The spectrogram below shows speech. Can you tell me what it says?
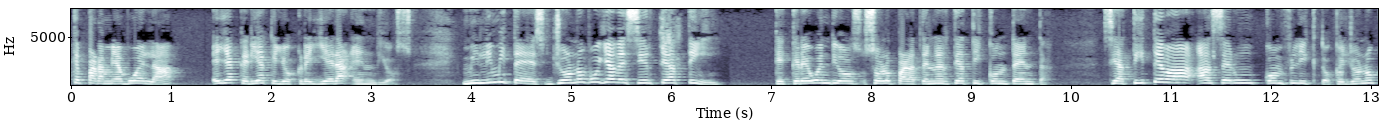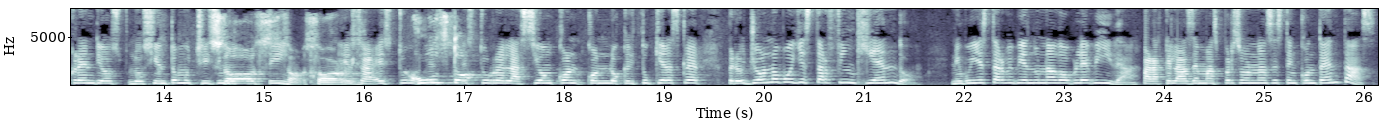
que para mi abuela, ella quería que yo creyera en Dios. Mi límite es, yo no voy a decirte a ti que creo en Dios solo para tenerte a ti contenta si a ti te va a hacer un conflicto que yo no creo en Dios, lo siento muchísimo por ti. o sea, es tu, Justo. Es, tu relación con, con lo que tú quieras creer. Pero yo no voy a estar fingiendo, ni voy a estar viviendo una doble vida para que las demás personas estén contentas.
